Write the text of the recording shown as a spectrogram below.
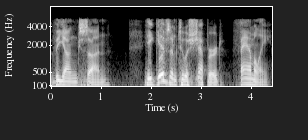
the young son, he gives him to a shepherd family.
